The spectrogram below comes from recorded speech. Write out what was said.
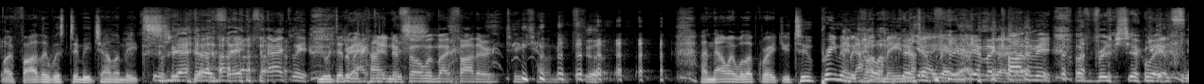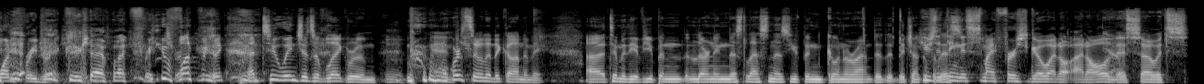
My father was Timmy Chalamet. yes, exactly. You did him a acted in a kindness. film with my father, Timmy Chalamet. and now I will upgrade you to premium And now economy. I'm- not yeah, a yeah, premium- yeah, yeah. economy of British Airways. One free drink. You get one free drink. One free drink and two inches of leg room, more so than economy. Uh, Timothy, have you been learning this lesson as you've been going around the, the chunk Here's of the this? thing: this is my first go at all, at all of this, so it's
